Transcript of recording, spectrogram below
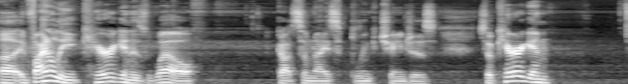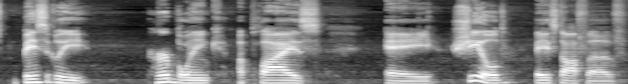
Uh, and finally, Kerrigan as well got some nice blink changes. So Kerrigan, basically, her blink applies a shield based off of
